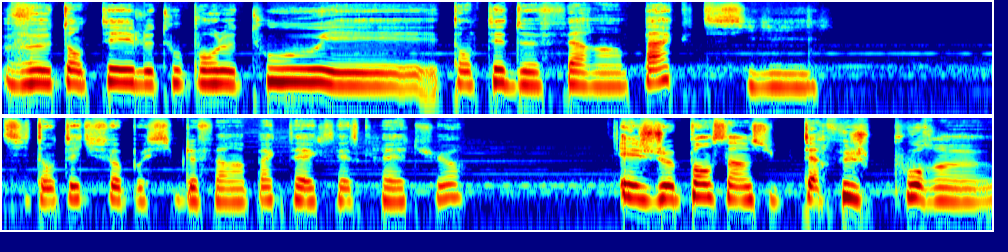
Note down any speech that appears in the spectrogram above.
veux tenter le tout pour le tout et tenter de faire un pacte, si, si tenter qu'il soit possible de faire un pacte avec cette créature. Et je pense à un subterfuge pour euh,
